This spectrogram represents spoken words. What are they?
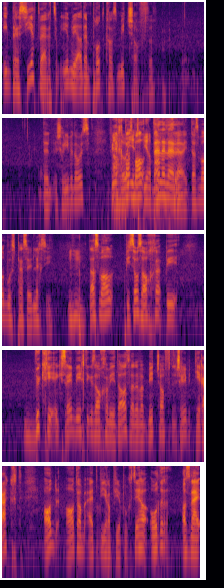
interessiert wärt, um irgendwie an diesem Podcast mitzuschaffen, dann schreibt uns. Vielleicht Ah, das mal. Nein, nein, nein, nein. Das mal muss persönlich sein. Mhm. Das mal bei so Sachen, bei wirklich extrem wichtigen Sachen wie das, wenn ihr wollt mitschaffen dann schreibt direkt an adam.bierab4.ch oder, also nein,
